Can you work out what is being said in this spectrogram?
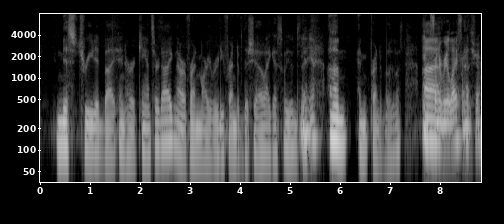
mistreated by in her cancer diagnosis. Our friend Mari Ruti, friend of the show, I guess we would say, yeah, yeah. um, and friend of both of us. yeah Uh, friend of real life, friend of the show.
